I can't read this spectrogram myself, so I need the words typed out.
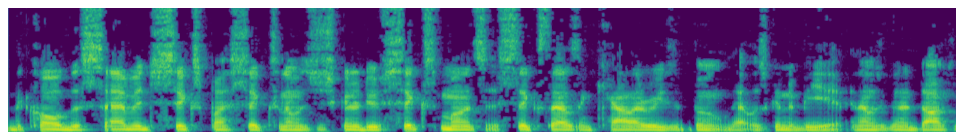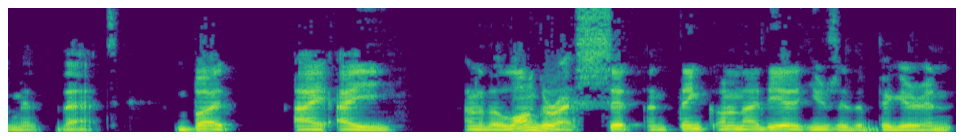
the, called the Savage Six by Six, and I was just going to do six months at six thousand calories. Boom, that was going to be it, and I was going to document that. But I, I, I don't know. The longer I sit and think on an idea, usually the bigger and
